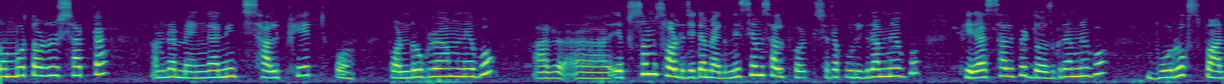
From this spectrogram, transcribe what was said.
নম্বর তরল সারটা আমরা ম্যাঙ্গানিজ সালফেট পনেরো গ্রাম নেব আর এপসম সল্ট যেটা ম্যাগনেসিয়াম সালফেট সেটা কুড়ি গ্রাম নেব ফেরাস সালফেট দশ গ্রাম নেব বোরক্স পাঁচ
